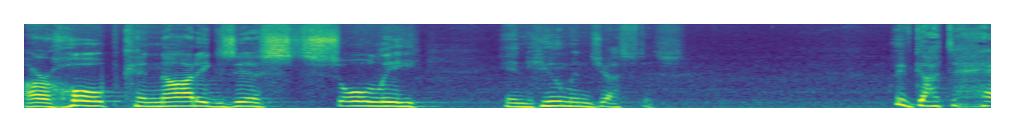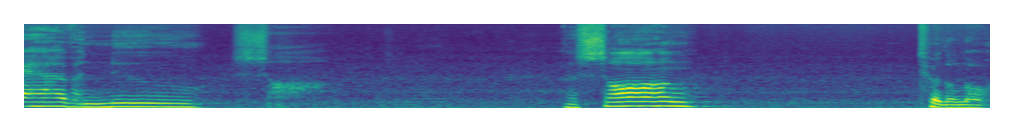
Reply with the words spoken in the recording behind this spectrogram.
Our hope cannot exist solely in human justice. We've got to have a new song. A song to the Lord.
